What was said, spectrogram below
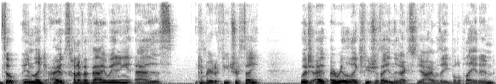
so and like I was kind of evaluating it as compared to Future Sight, which I, I really liked Future Sight in the decks. You know, I was able to play it in.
